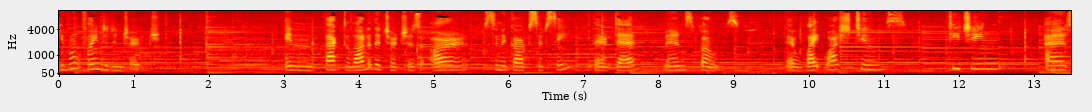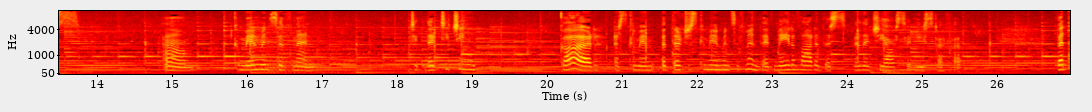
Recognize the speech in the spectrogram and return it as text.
You won't find it in church. In fact, a lot of the churches are synagogues of Satan. They're dead man's bones. They're whitewashed tombs, teaching as um, commandments of men. They're teaching God as command, but they're just commandments of men. They've made a lot of this religiosity stuff up. But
